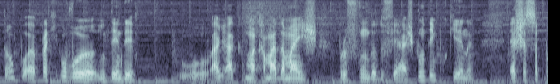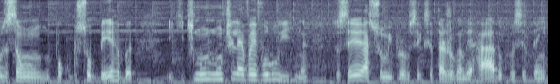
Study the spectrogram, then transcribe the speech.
então, pô, pra que, que eu vou entender o, a, a, uma camada mais profunda do fiasco? Não tem porquê, né? Acho essa posição um pouco soberba e que te, não, não, te leva a evoluir, né? Se você assumir para você que você tá jogando errado, que você tem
